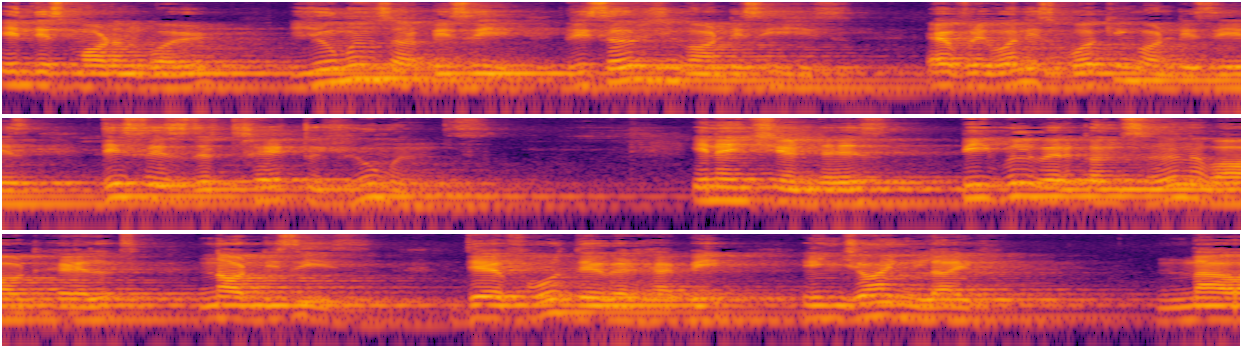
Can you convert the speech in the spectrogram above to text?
In this modern world, humans are busy researching on disease. Everyone is working on disease. This is the threat to humans. In ancient days, people were concerned about health, not disease. Therefore, they were happy, enjoying life. Now,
